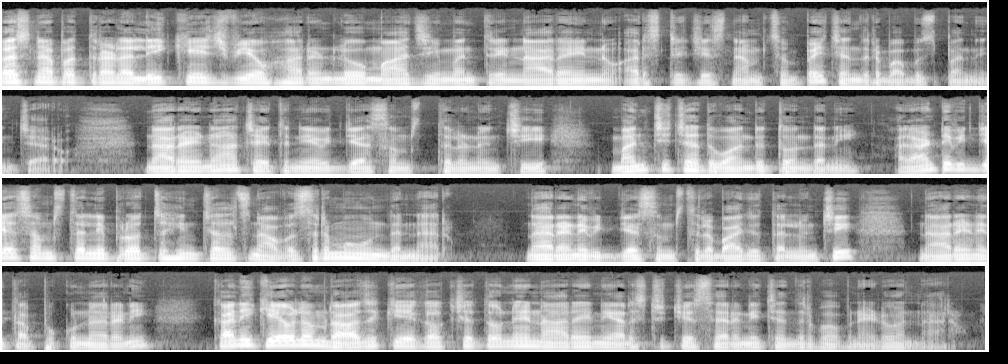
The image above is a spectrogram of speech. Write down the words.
ప్రశ్నాపత్రాల లీకేజ్ వ్యవహారంలో మాజీ మంత్రి నారాయణను అరెస్టు చేసిన అంశంపై చంద్రబాబు స్పందించారు. నారాయణ చైతన్య విద్యా సంస్థల నుంచి మంచి చదువు అందుతోందని అలాంటి విద్యా సంస్థల్ని ప్రోత్సహించాల్సిన అవసరమూ ఉందన్నారు. నారాయణ విద్యాసంస్థల బాధ్యతల నుంచి నారాయణ తప్పుకున్నారని కానీ కేవలం రాజకీయ కక్షతోనే నారాయణ అరెస్టు చేశారని చంద్రబాబు నాయుడు అన్నారు.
